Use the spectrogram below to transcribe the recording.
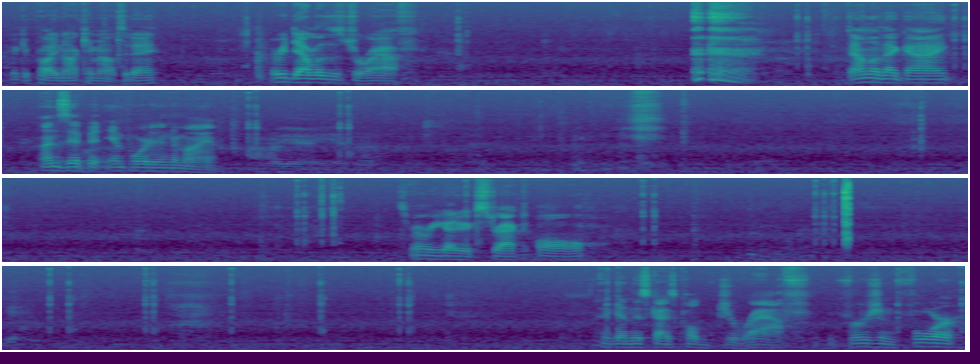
We could probably knock him out today. Every download this giraffe. download that guy, unzip it, import it into Maya. Oh yeah, yeah. So remember, you got to extract all. Again, this guy's called Giraffe, version 4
